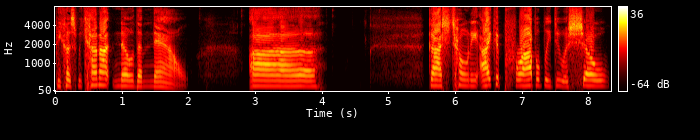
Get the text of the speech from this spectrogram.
because we cannot know them now. Uh, gosh, Tony, I could probably do a show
